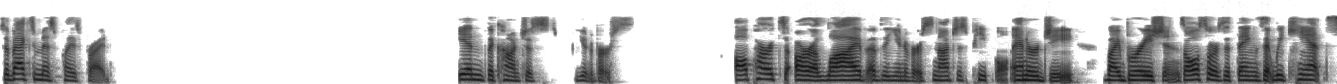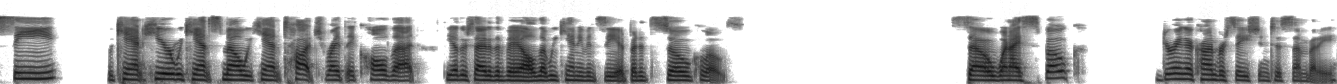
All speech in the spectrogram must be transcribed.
So back to misplaced pride. In the conscious universe, all parts are alive of the universe, not just people, energy, vibrations, all sorts of things that we can't see, we can't hear, we can't smell, we can't touch, right? They call that the other side of the veil that we can't even see it, but it's so close. So when I spoke during a conversation to somebody,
